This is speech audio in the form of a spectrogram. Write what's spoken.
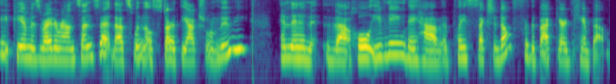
8 p.m. is right around sunset. That's when they'll start the actual movie. And then that whole evening, they have a place sectioned off for the backyard campout.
